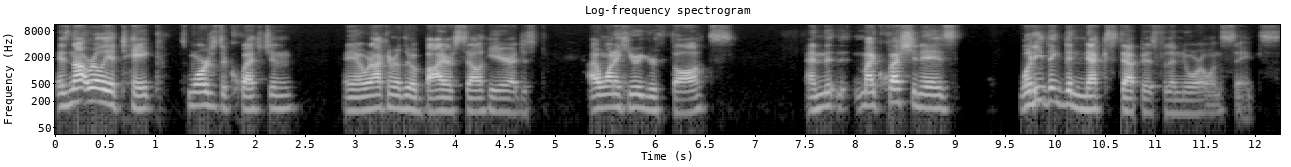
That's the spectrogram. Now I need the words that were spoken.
is not really a take. It's more just a question. And, you know, we're not going to really do a buy or sell here. I just, I want to hear your thoughts. And th- my question is, what do you think the next step is for the New Orleans Saints?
